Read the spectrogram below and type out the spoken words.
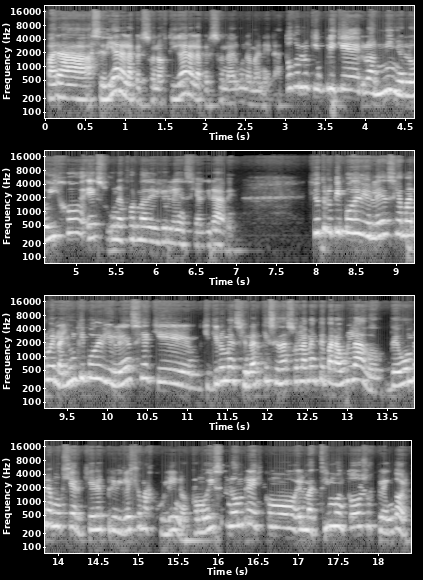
para asediar a la persona, hostigar a la persona de alguna manera. Todo lo que implique los niños, los hijos, es una forma de violencia grave. ¿Qué otro tipo de violencia, Manuel? Hay un tipo de violencia que, quiero mencionar que se da solamente para un lado, de hombre a mujer, que es el privilegio masculino. Como dice el nombre, es como el machismo en todo su esplendor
